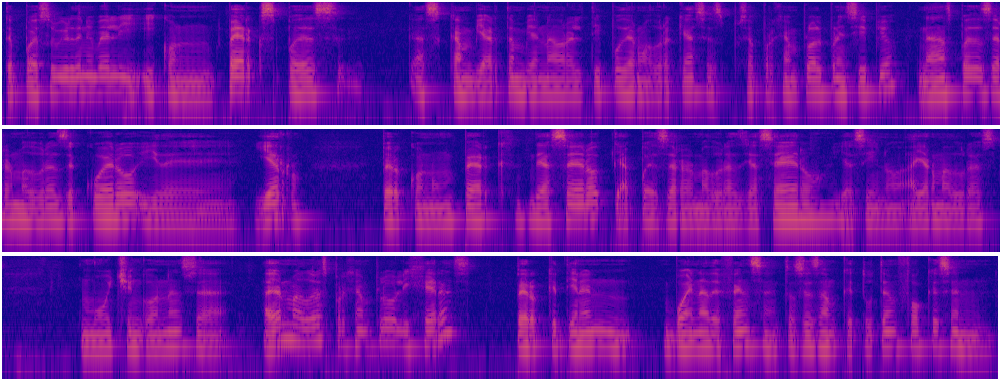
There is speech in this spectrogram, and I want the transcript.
Te puedes subir de nivel y, con perks puedes cambiar también ahora el tipo de armadura que haces. O sea, por ejemplo, al principio nada más puedes hacer armaduras de cuero y de hierro. Pero con un perk de acero ya puedes hacer armaduras de acero y así, ¿no? Hay armaduras muy chingonas. Hay armaduras, por ejemplo, ligeras pero que tienen buena defensa. Entonces, aunque tú te enfoques en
